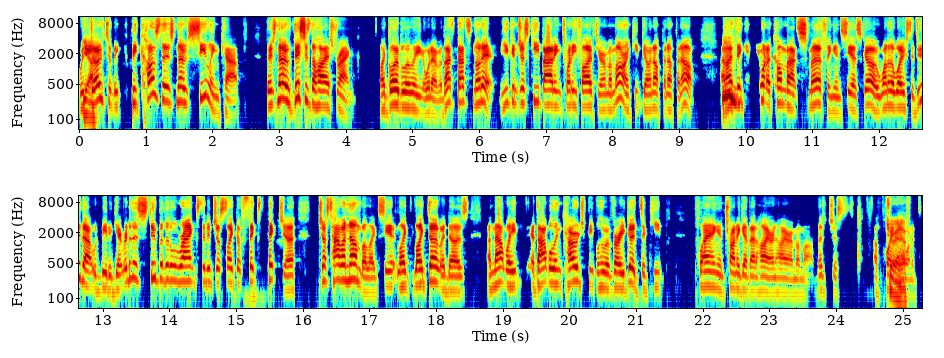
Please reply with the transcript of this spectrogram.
With Yeah. Dota, because there's no ceiling cap, there's no this is the highest rank, like global elite or whatever. That's that's not it. You can just keep adding 25 to your MMR and keep going up and up and up. And I hmm. think if you want to combat smurfing in CS:GO, one of the ways to do that would be to get rid of the stupid little ranks that are just like a fixed picture. Just have a number, like see it, like like Dota does, and that way that will encourage people who are very good to keep playing and trying to get that higher and higher MMR. That's just a point True I enough. wanted. To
